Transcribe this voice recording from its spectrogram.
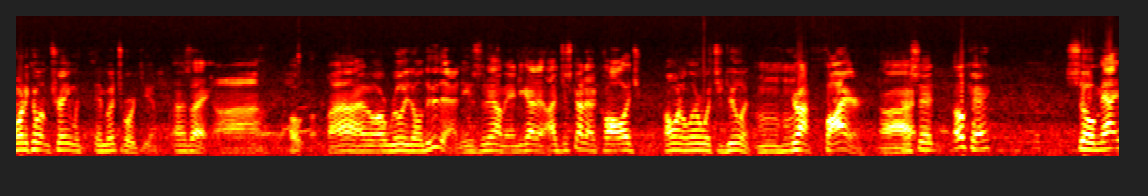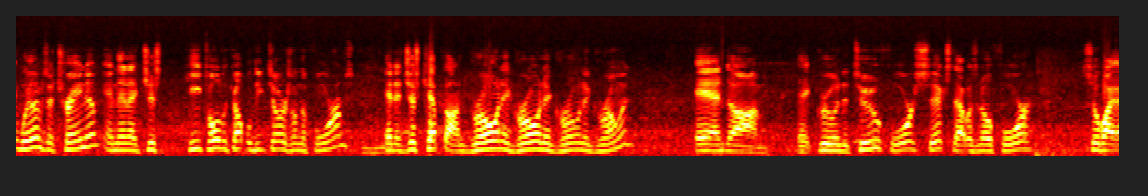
I want to come up and train with and mentor with you. I was like, uh, oh, I, I really don't do that. And he said, no, man, you got to. I just got out of college. I want to learn what you're doing. Mhm. You're on fire. I said, okay. So Matt Williams, I trained him, and then I just he told a couple detailers on the forums, Mm-hmm. and it just kept on growing and growing and growing and growing, and um, it grew into two, four, six. That was no 04. So by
